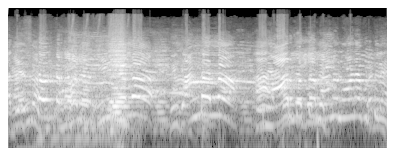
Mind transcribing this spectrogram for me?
ಅದ್ ಎಂತ ಒಂದ್ ಕರ್ಕೊಂಡ್ ಬರೋದು? ನೀನಲ್ಲ ನೀನ್ ಗಂಡ ಅಲ್ಲ. ಯಾರು ಗೊತ್ತಾ? ನಾನು ನೋಡೇ ಬಿಡ್ತೀನಿ.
